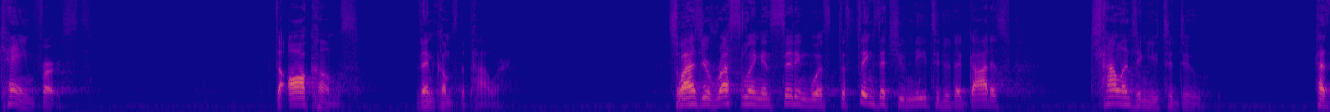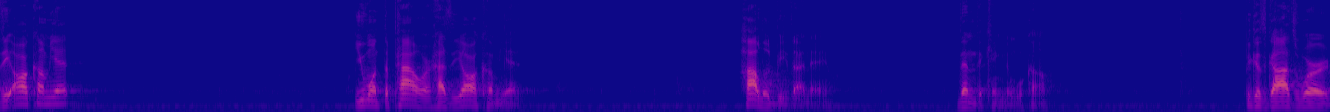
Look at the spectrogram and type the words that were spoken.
Came first. The awe comes, then comes the power. So, as you're wrestling and sitting with the things that you need to do, that God is challenging you to do, has the awe come yet? You want the power, has the awe come yet? Hallowed be thy name. Then the kingdom will come. Because God's word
